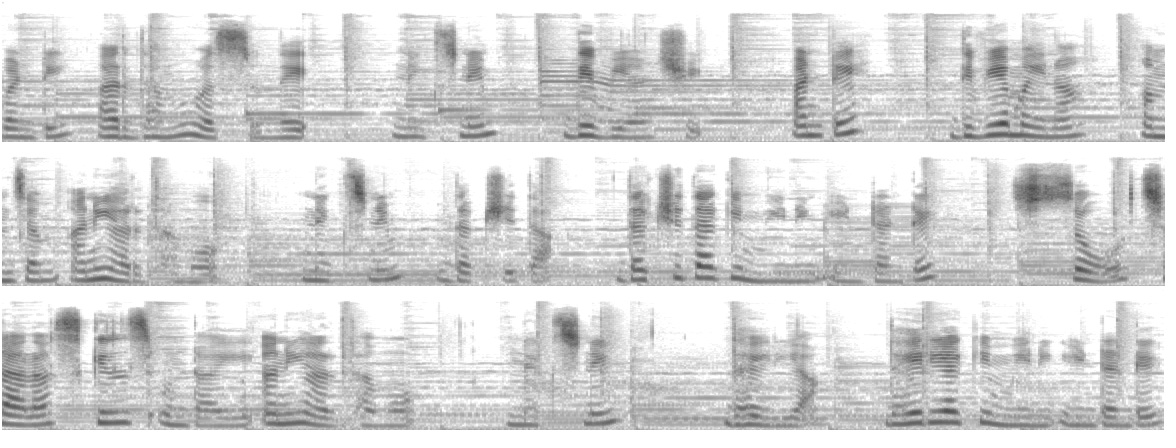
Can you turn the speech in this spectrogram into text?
వంటి అర్థము వస్తుంది. నెక్స్ట్ నేమ్ దివ్యాంశి అంటే దివ్యమైన అంశం అని అర్థము. నెక్స్ట్ నేమ్ దక్షిత దక్షితకి మీనింగ్ ఏంటంటే సో చాలా స్కిల్స్ ఉంటాయి అని అర్థము. నెక్స్ట్ నేమ్ ధైర్య ధైర్యకి మీనింగ్ ఏంటంటే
